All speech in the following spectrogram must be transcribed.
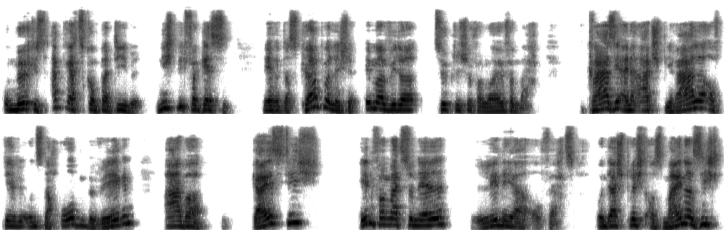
und möglichst abwärtskompatibel, nicht mit vergessen, während das Körperliche immer wieder zyklische Verläufe macht quasi eine Art Spirale, auf der wir uns nach oben bewegen, aber geistig, informationell, linear aufwärts. Und da spricht aus meiner Sicht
